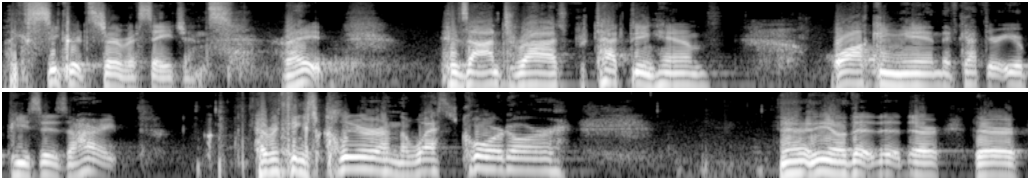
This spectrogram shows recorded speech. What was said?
like Secret Service agents, right? His entourage protecting him, walking in. They've got their earpieces. All right, everything's clear on the west corridor. And, you know, they're, they're, they're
